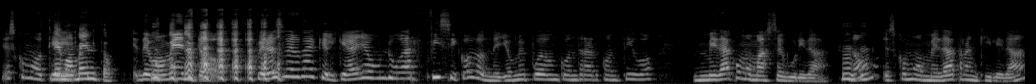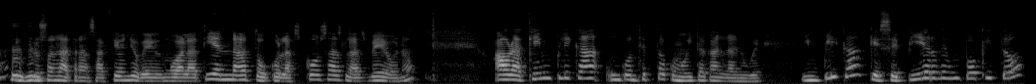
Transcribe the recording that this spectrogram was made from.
Es como que... De momento. De momento. Pero es verdad que el que haya un lugar físico donde yo me puedo encontrar contigo me da como más seguridad, ¿no? Es como me da tranquilidad. Incluso en la transacción yo vengo a la tienda, toco las cosas, las veo, ¿no? Ahora, ¿qué implica un concepto como Ítaca en la nube? Implica que se pierde un poquito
